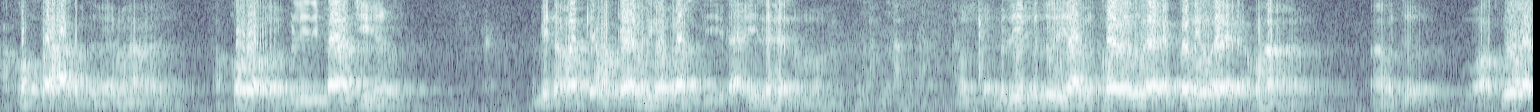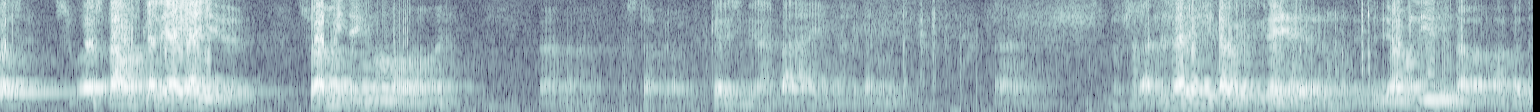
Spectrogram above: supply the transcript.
Aku apa aku tu yang mahal. Aku beli di Perancis tapi nak makan makan dengan plastik. La ilaha illallah. Maksud, beli apa tu? Yang cornerware cornerware mahal. Ha, betul. Aku setahun sekali hari-hari suami tengok. Ha, astagfirullah. Kali sini lah balai katakan ni. Ha. Sebab tu saya bagi isteri saya Itu dia beli tu tak apa tu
